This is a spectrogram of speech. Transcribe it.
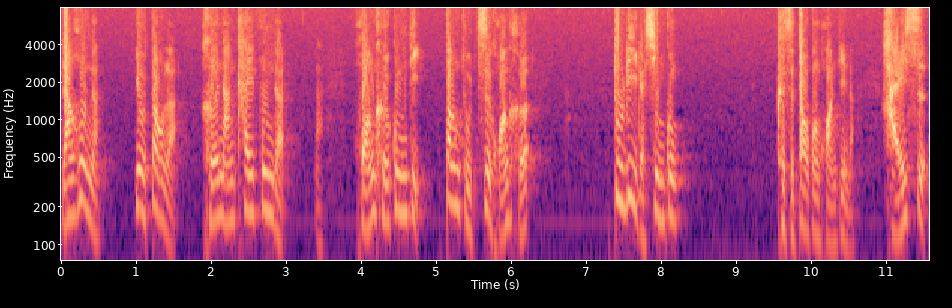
然后呢，又到了河南开封的啊黄河工地，帮助治黄河，都立了新功。可是道光皇帝呢，还是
